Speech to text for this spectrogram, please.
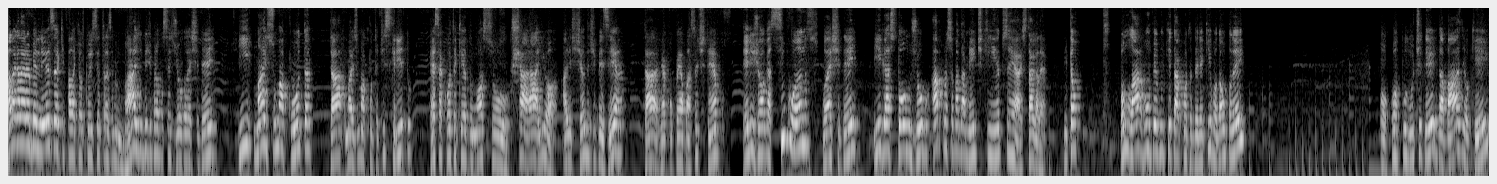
Fala galera, beleza? Aqui fala que eu tô trazendo mais um vídeo para vocês de jogo Last Day e mais uma conta, tá? Mais uma conta de inscrito. Essa conta aqui é do nosso xará aí, ó, Alexandre de Bezerra, tá? Me acompanha há bastante tempo. Ele joga 5 anos o Last Day e gastou no jogo aproximadamente 500 reais, tá galera? Então, vamos lá, vamos ver como que tá a conta dele aqui, vou dar um play. Ó, corpo loot dele, da base, ok.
